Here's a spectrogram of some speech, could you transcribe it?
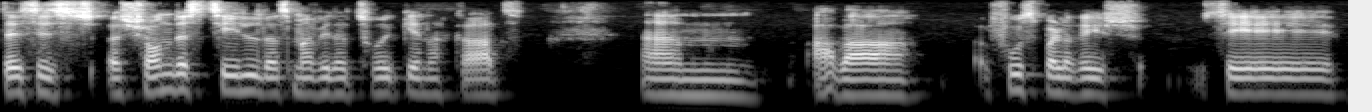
das ist schon das Ziel, dass man wieder zurückgehen nach Graz. Ähm, aber fußballerisch sehe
